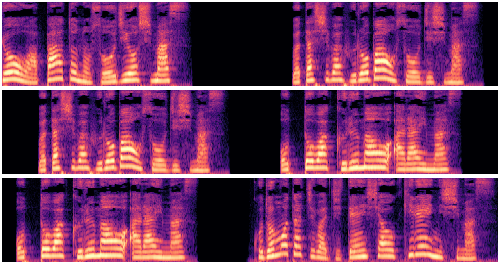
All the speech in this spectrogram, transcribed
今日アパートの掃除をします。私は風呂場を掃除します。私は風呂場を掃除します。夫は車を洗います。夫は車を洗います。子供たちは自転車をきれいにします。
